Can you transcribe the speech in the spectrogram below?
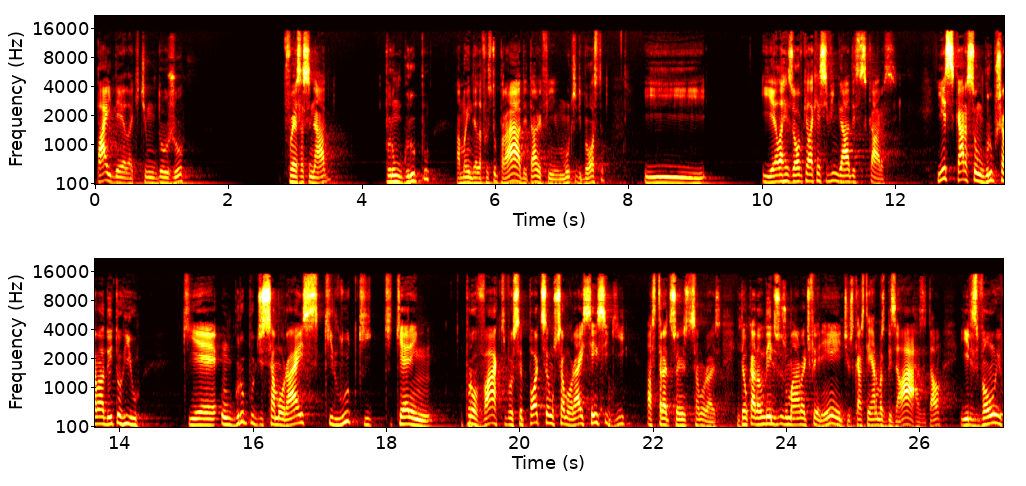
pai dela, que tinha um dojo, foi assassinado por um grupo. A mãe dela foi estuprada e tal, enfim, um monte de bosta. E e ela resolve que ela quer se vingar desses caras. E esses caras são um grupo chamado Ito Ryu, que é um grupo de samurais que lutam, que, que querem provar que você pode ser um samurai sem seguir as tradições dos samurais. Então cada um deles usa uma arma diferente, os caras têm armas bizarras e tal, e eles vão e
